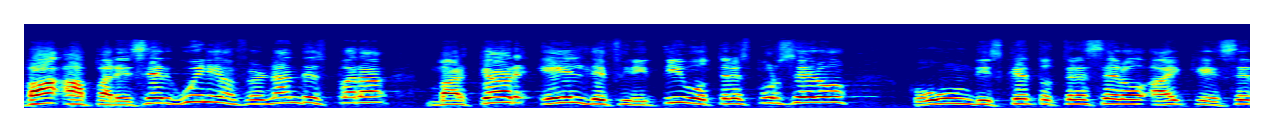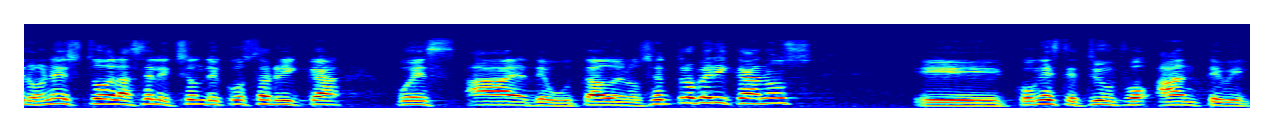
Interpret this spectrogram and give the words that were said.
va a aparecer William Fernández para marcar el definitivo 3 por 0 con un discreto 3-0, hay que ser honesto, la selección de Costa Rica pues ha debutado en los centroamericanos eh, con este triunfo ante Belice.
